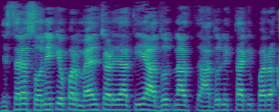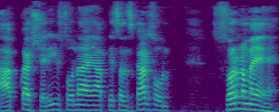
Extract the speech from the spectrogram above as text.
जिस तरह सोने के ऊपर मैल चढ़ जाती है आधुनिकता की, पर आपका शरीर सोना है, आपके संस्कार सोन, स्वर्णमय है।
